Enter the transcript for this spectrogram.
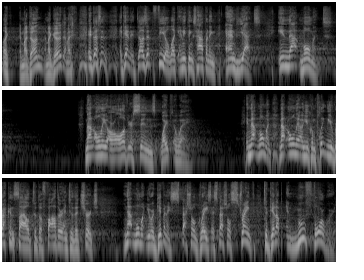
Like, am I done? Am I good? Am I? It doesn't, again, it doesn't feel like anything's happening. And yet, in that moment, not only are all of your sins wiped away, in that moment, not only are you completely reconciled to the Father and to the church, in that moment, you are given a special grace, a special strength to get up and move forward.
